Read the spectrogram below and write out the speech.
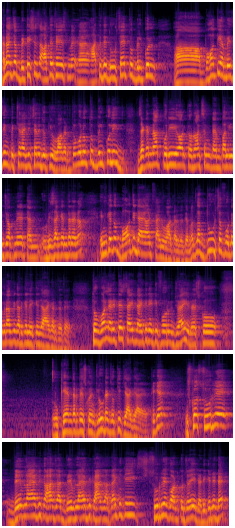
है ना? जब ब्रिटिशर्स आते थे इसमें आते थे दूर से तो बिल्कुल बहुत ही अमेजिंग पिक्चराइजेशन है जो कि हुआ करते थे। वो लोग तो बिल्कुल ही जगन्नाथपुरी और करुणाक सिंह टेंपल ये जो अपने उड़ीसा के अंदर है ना, इनके तो बहुत ही डायहार्ड फ़ैन हुआ करते थे। मतलब दूर से फोटोग्राफी करके लेके जाया करते थे। तो वर्ल्ड हेरिटेज साइट 1984 जो है यूनेस्को के अंदर भी इसको इंक्लूड है, जो कि किया गया है। ठीक है? इसको सूर्य देवलाया भी कहा जाता देवलाया भी कहा जाता है, क्योंकि सूर्य गॉड को जो है डेडिकेटेड है।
